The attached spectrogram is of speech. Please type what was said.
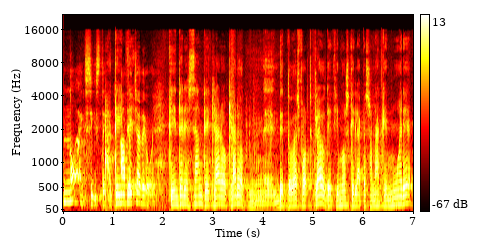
no existe ah, a fecha de hoy. Qué interesante, claro, claro. Mm, de todas formas, claro, decimos que la persona que muere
